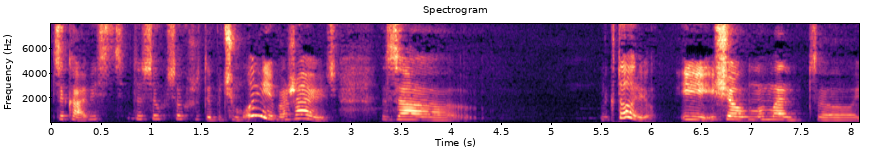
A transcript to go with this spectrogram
цікавість до цього всього, що типу, чому її вважають за Вікторію. І ще в момент е,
